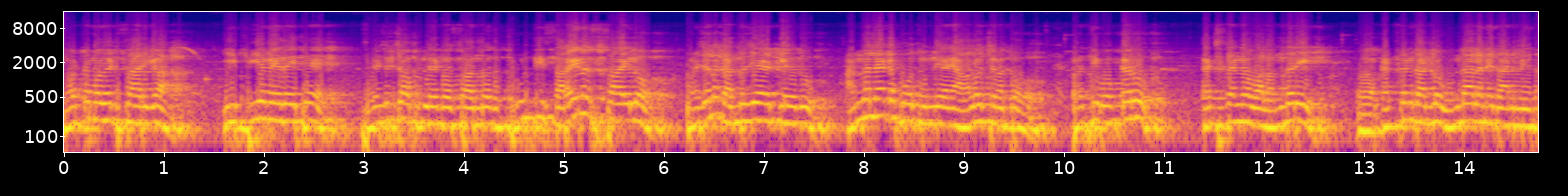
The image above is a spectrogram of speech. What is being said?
మొట్టమొదటిసారిగా ఈ పిఎం ఏదైతే రేషన్ షాపులు లేకొస్తుందో అది పూర్తి సరైన స్థాయిలో ప్రజలకు అందజేయట్లేదు అందలేకపోతుంది అనే ఆలోచనతో ప్రతి ఒక్కరూ ఖచ్చితంగా వాళ్ళందరి ఆ, ఖచ్చితంగా దాంట్లో ఉండాలనే దాని మీద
